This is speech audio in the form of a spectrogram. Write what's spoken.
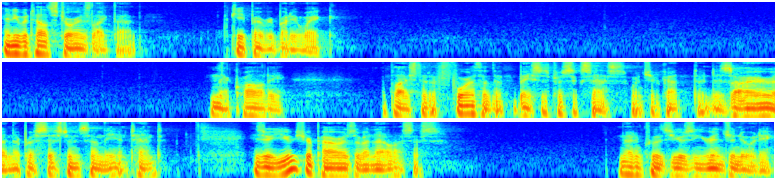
And he would tell stories like that, keep everybody awake. And that quality applies to the fourth of the basis for success. Once you've got the desire and the persistence and the intent, is to use your powers of analysis. That includes using your ingenuity.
